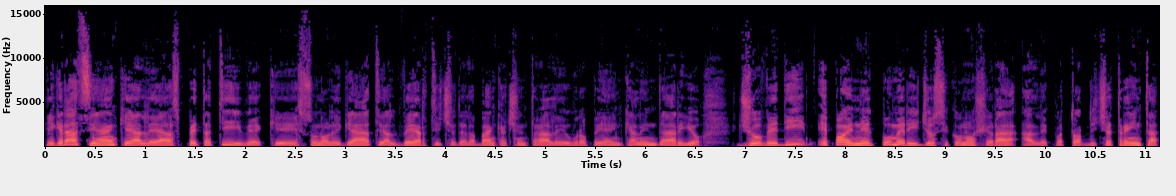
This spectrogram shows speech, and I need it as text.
e grazie anche alle aspettative che sono legate al vertice della Banca Centrale Europea in calendario giovedì. E poi nel pomeriggio si conoscerà alle 14.30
